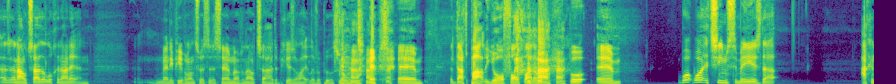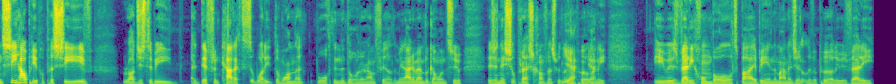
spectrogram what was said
as an outsider looking at it, and many people on Twitter say I'm not an outsider because I like Liverpool so much. um, that's partly your fault, by the way. But um, what what it seems to me is that I can see how people perceive Rodgers to be a different character to what he, the one that walked in the door at Anfield. I mean, I remember going to his initial press conference with Yeah, Liverpool, yeah. and he he was very humbled by being the manager at Liverpool. He was very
